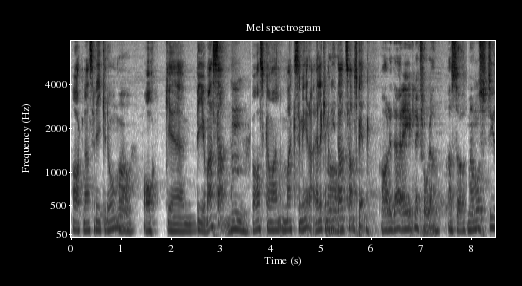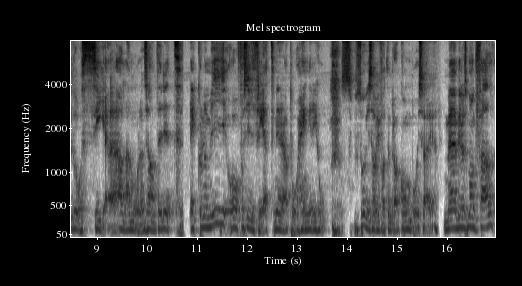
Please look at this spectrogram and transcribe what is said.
arternas rikedom, Ja. Och eh, biomassan. Vad ska man maximera? Eller kan man hitta ett samspel? Ja, det där är ju knäckfrågan. Alltså, man måste ju då se alla målen samtidigt. Ekonomi och fossilfrihet menar jag på hänger ihop. Så På så vis har vi fått en bra kombo i Sverige. Men biologisk mångfald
